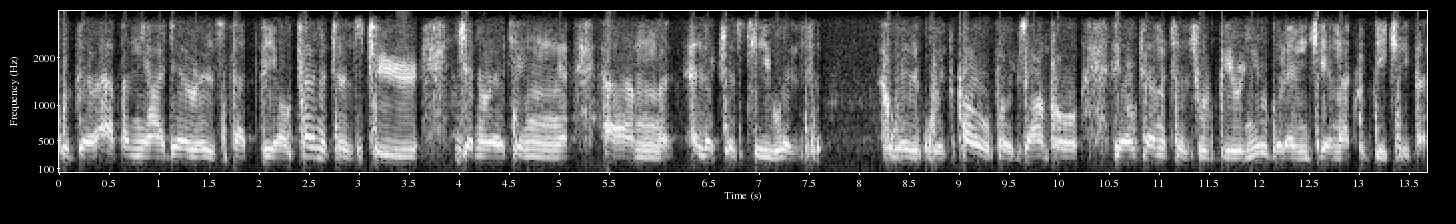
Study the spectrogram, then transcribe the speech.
would go up. And the idea is that the alternatives to generating um, electricity with with, with coal, for example, the alternatives would be renewable energy, and that would be cheaper.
